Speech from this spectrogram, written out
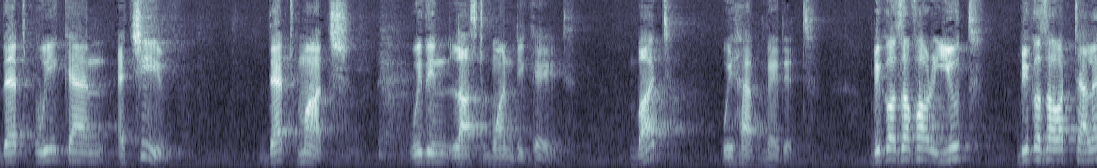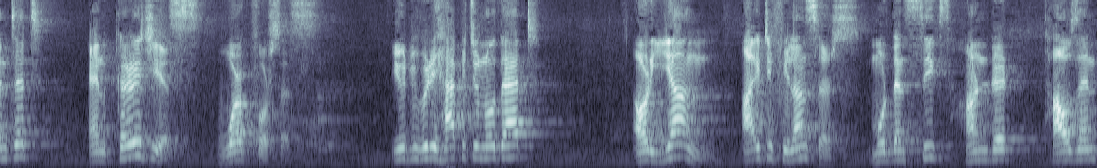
that we can achieve that much within last one decade. But we have made it. Because of our youth, because of our talented and courageous workforces. You'd be very happy to know that our young IT freelancers, more than 600,000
